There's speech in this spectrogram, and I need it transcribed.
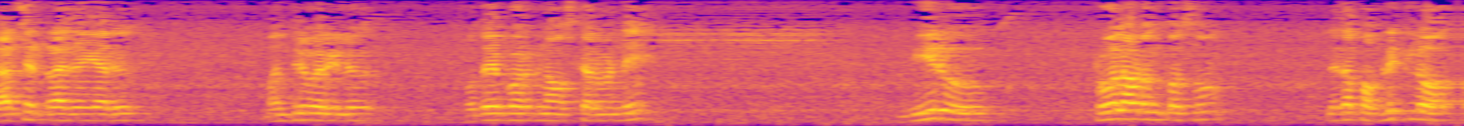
దార్శెట్ రాజయ్య గారు మంత్రివర్యులు హృదయపూర్వక నమస్కారం అండి. మీరు ట్రోల్ అవడం కోసం లేదా పబ్లిక్లో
